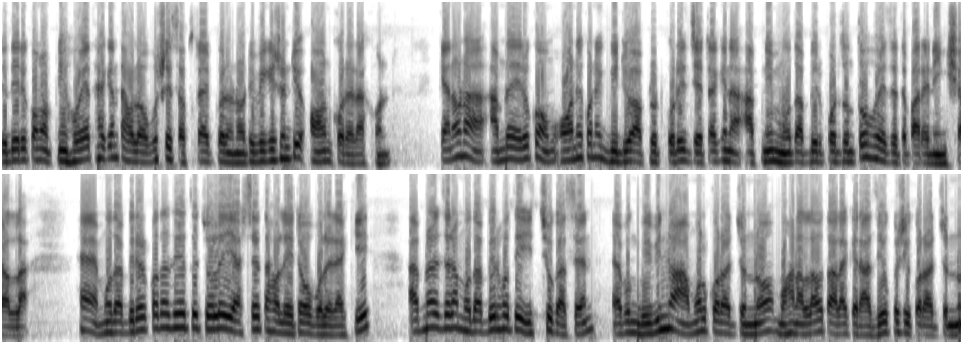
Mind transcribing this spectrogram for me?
যদি এরকম আপনি হয়ে থাকেন, তাহলে অবশ্যই সাবস্ক্রাইব করে নোটিফিকেশনটি অন করে রাখুন। কেননা, আমরা এরকম অনেক অনেক ভিডিও আপলোড করি, যেটা কিনা আপনি মুদাব্বির পর্যন্ত হয়ে যেতে পারেন ইনশাআল্লাহ। হ্যাঁ মুদাব্বিরের কথা যেহেতু চলেই আসছে, তাহলে এটাও বলে রাখি, আপনারা যারা মুদাব্বির হতে ইচ্ছুক আছেন এবং বিভিন্ন আমল করার জন্য, মহান আল্লাহ তালাকে রাজিও খুশি করার জন্য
